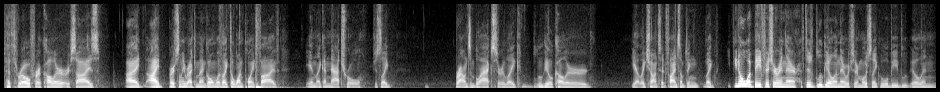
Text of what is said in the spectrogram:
to throw for a color or size, I I personally recommend going with like the 1.5 in like a natural, just like browns and blacks or like bluegill color. Yeah, like Sean said, find something like if you know what bait fish are in there. If there's bluegill in there, which there most likely will be bluegill in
